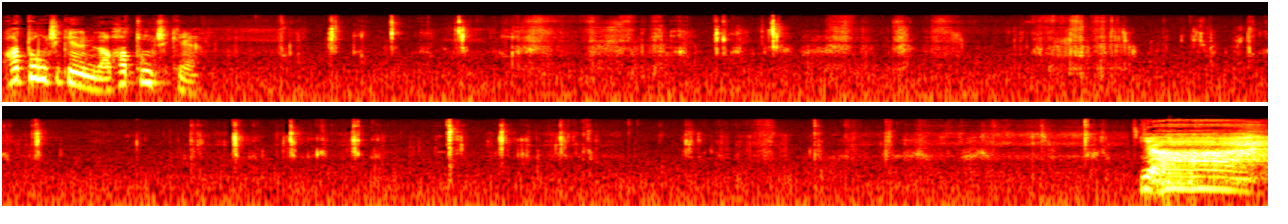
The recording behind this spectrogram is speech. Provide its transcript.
화통치킨입니다, 화통치킨. 야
